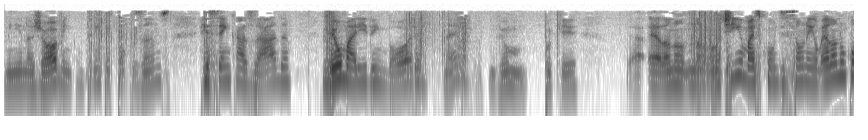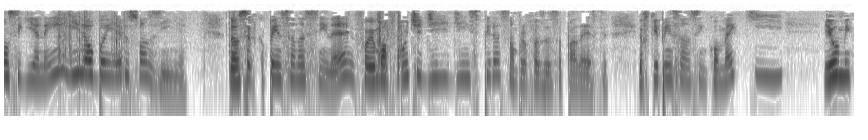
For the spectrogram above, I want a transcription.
menina jovem, com 30 e poucos anos, recém-casada, ver o marido embora, né? Viu, porque ela não, não, não, tinha mais condição nenhuma, ela não conseguia nem ir ao banheiro sozinha. Então você fica pensando assim, né? Foi uma fonte de, de inspiração para fazer essa palestra. Eu fiquei pensando assim, como é que eu, me,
